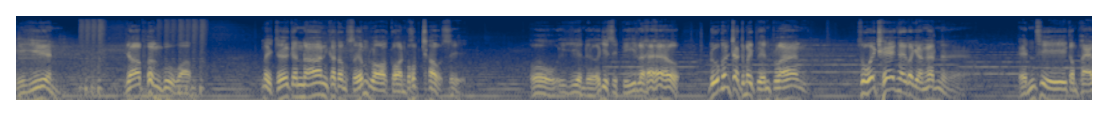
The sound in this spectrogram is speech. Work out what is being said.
อีเยียน อย่าเพิ่งบูวาม ไม่เจอกันนานก็ต้องเสริมหล่อก่อนพบเช่าสิ โอ้อีเยียนเด๋อยี่สิบปีแล้ว ดูมันเจะจะไม่เปลี่ยนแปลง สวยเชงไงก็อย่างนั้นน่ะเห็นที่กำแพง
